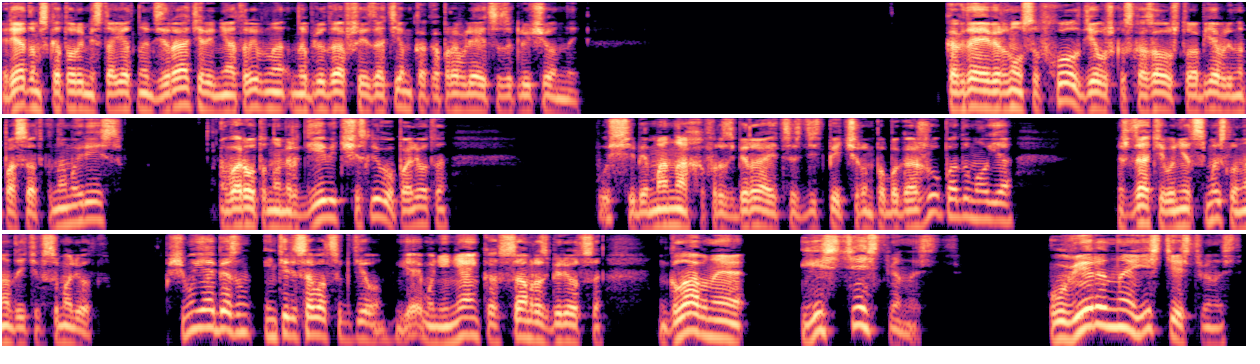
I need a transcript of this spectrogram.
рядом с которыми стоят надзиратели, неотрывно наблюдавшие за тем, как оправляется заключенный. Когда я вернулся в холл, девушка сказала, что объявлена посадка на мой рейс. Ворота номер девять, счастливого полета. Пусть себе Монахов разбирается с диспетчером по багажу, подумал я. Ждать его нет смысла, надо идти в самолет. Почему я обязан интересоваться, где он? Я ему не нянька, сам разберется. Главное — естественность. Уверенная естественность.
